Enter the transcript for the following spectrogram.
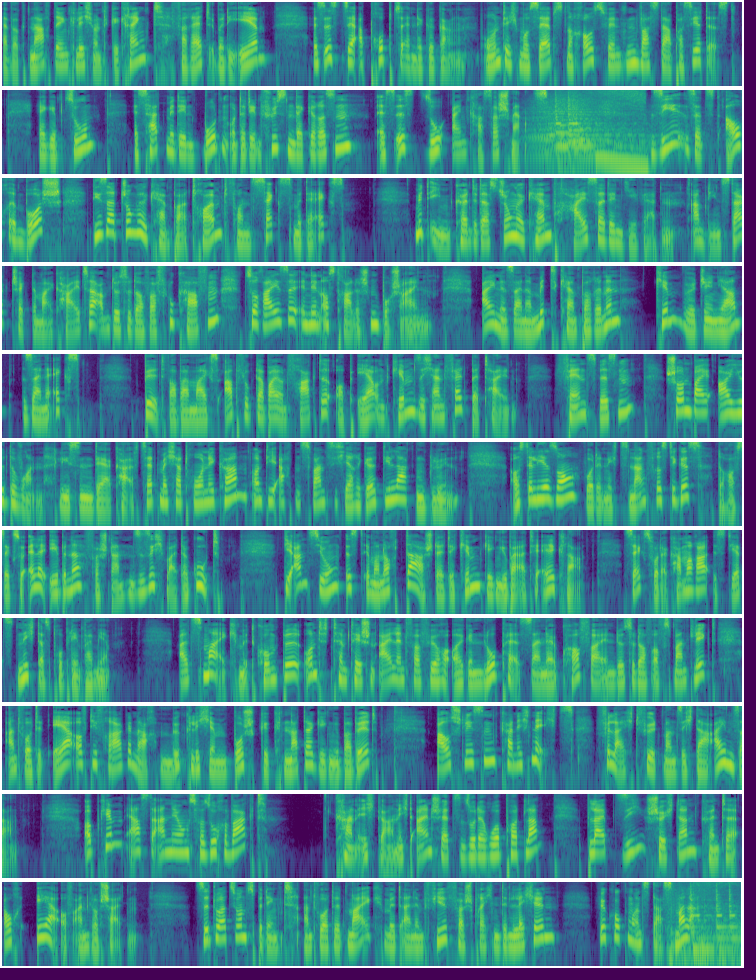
Er wirkt nachdenklich und gekränkt, verrät über die Ehe. Es ist sehr abrupt zu Ende gegangen und ich muss selbst noch rausfinden, was da passiert ist. Er gibt zu, es hat mir den Boden unter den Füßen weggerissen. Es ist so ein krasser Schmerz. Sie sitzt auch im Busch. Dieser Dschungelcamper träumt von Sex mit der Ex. Mit ihm könnte das Dschungelcamp heißer denn je werden. Am Dienstag checkte Mike Heiter am Düsseldorfer Flughafen zur Reise in den australischen Busch ein. Eine seiner Mitcamperinnen, Kim Virginia, seine Ex. Bild war bei Mikes Abflug dabei und fragte, ob er und Kim sich ein Feldbett teilen. Fans wissen, schon bei Are You the One ließen der Kfz-Mechatroniker und die 28-Jährige die Laken glühen. Aus der Liaison wurde nichts Langfristiges, doch auf sexueller Ebene verstanden sie sich weiter gut. Die Anziehung ist immer noch da, stellte Kim gegenüber RTL klar. Sex vor der Kamera ist jetzt nicht das Problem bei mir. Als Mike mit Kumpel und Temptation Island-Verführer Eugen Lopez seine Koffer in Düsseldorf aufs Band legt, antwortet er auf die Frage nach möglichem Buschgeknatter gegenüber Bild. Ausschließen kann ich nichts. Vielleicht fühlt man sich da einsam. Ob Kim erste Annäherungsversuche wagt? Kann ich gar nicht einschätzen, so der Ruhrpottler. Bleibt sie schüchtern, könnte auch er auf Angriff schalten. Situationsbedingt, antwortet Mike mit einem vielversprechenden Lächeln. Wir gucken uns das mal an.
